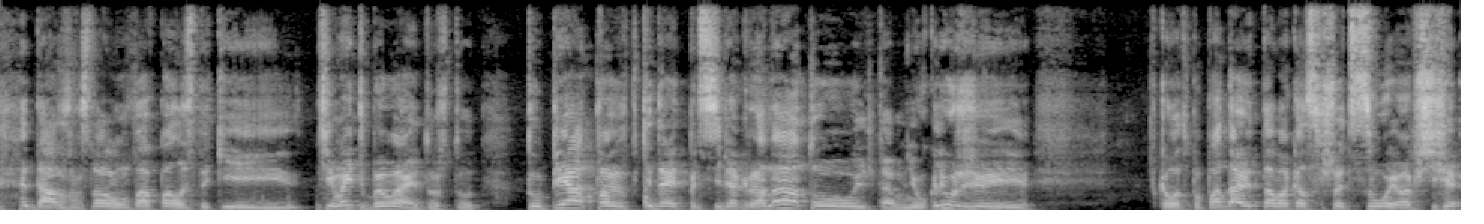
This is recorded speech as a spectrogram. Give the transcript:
да, в основном попалось такие тиммейты бывают, то что тупят, кидают под себя гранату, или там неуклюжие, в кого-то попадают, там оказывается, что это свой вообще.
